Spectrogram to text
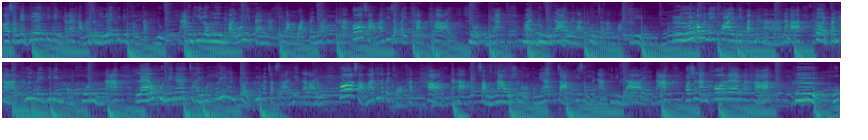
เออสังเกตที่เลขที่ดินก็ได้ค่ะ มันจะมีเลขที่ดินกำกับอยู่นะบางทีเราลืมไปว่ามีแปลงไหนรังวัดไปเมื่อไหร่นะคะก็สามารถที่จะไปคัดถ่ายโฉนดตรงนี้มาดูได้เวลาที่คุณจะรังวัดที่ดิน หรือถ้าวันนี้ใครมีปัญหานะคะ เกิดปัญหาขึ้นในที่ดินของคุณนะ แล้วคุณไม่แน่ใจว่าเฮ้ยมันเกิดขึ้นมาจากสาเหตุอะไร ก็สามารถที่จะไปขอคัดถ่ายนะคะสำเนาโฉนดตรงนี้จากที่สำนักงานที่ดินได้นะ เพราะฉะนั้นข้อแรกนะคะ คือทุก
